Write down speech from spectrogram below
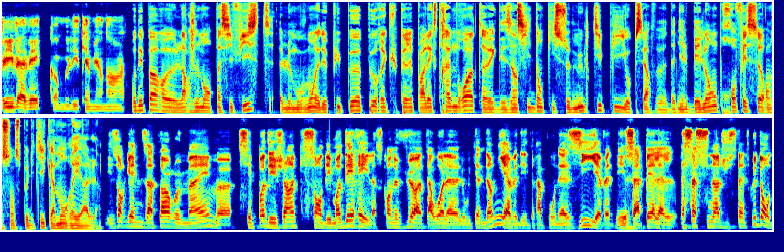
vivre avec comme les camionneurs. Au départ euh, largement pacifiste, le mouvement est depuis peu à peu récupéré par l'extrême droite avec des incidents qui se multiplient, observe Daniel Bélan, professeur en sciences politiques à Montréal. Les organisateurs eux-mêmes, euh, c'est pas des gens qui sont des modérés. Là, ce qu'on a vu à Ottawa le, week-end dernier, il y avait des drapeaux nazis, il y avait des appels à l'assassinat de Justin Trudeau.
